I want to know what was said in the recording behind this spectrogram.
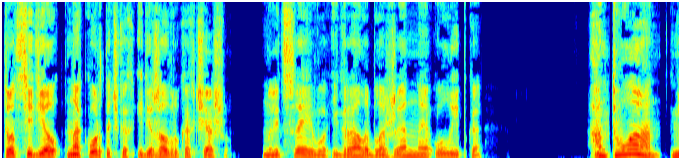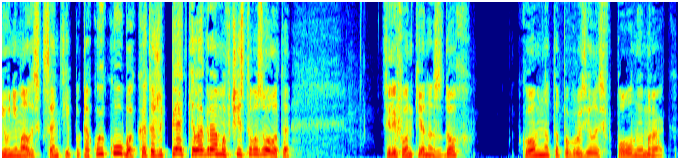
Тот сидел на корточках и держал в руках чашу. На лице его играла блаженная улыбка. «Антуан!» — не унималась Ксантипа. «Какой кубок? Это же пять килограммов чистого золота!» Телефон Кена сдох. Комната погрузилась в полный мрак.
